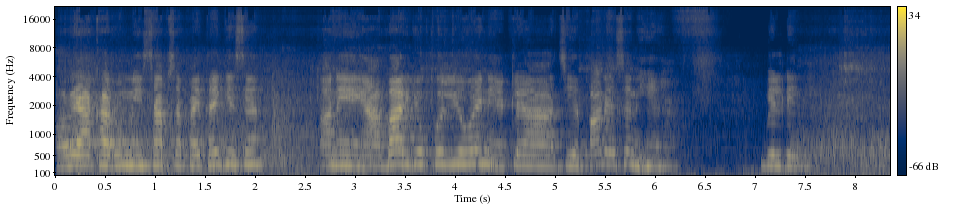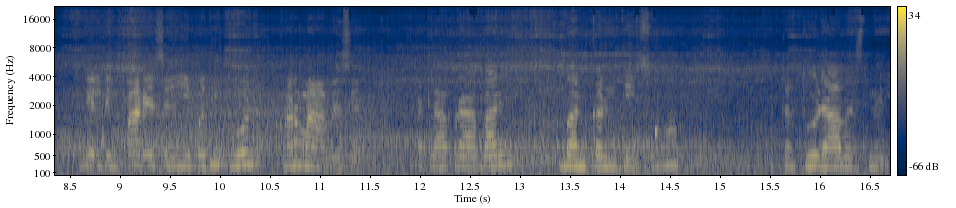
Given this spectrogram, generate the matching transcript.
હવે આખા રૂમની સાફ સફાઈ થઈ ગઈ છે અને આ બારીઓ ખોલ્યો હોય ને એટલે આ જે પાડે છે ને બિલ્ડિંગ બિલ્ડિંગ પાડે છે એ બધી ધૂળ ઘરમાં આવે છે. એટલે આપણે આ બારી બંધ કરી દઈશું, હં. એટલે ધૂળ આવે જ નહીં.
